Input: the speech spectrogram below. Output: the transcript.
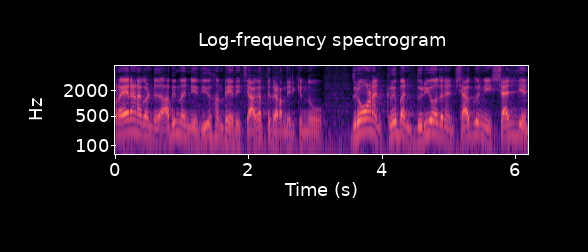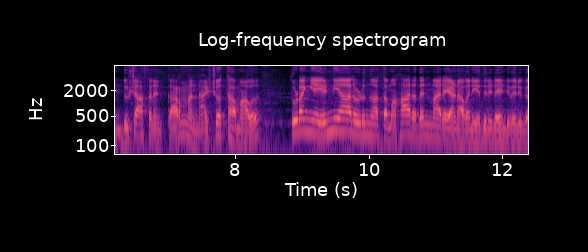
പ്രേരണ കൊണ്ട് അഭിമന്യു വ്യൂഹം ഭേദിച്ച് അകത്ത് കടന്നിരിക്കുന്നു. ദ്രോണൻ കൃപൻ ദുര്യോധനൻ ശകുനി ശല്യൻ ദുഷാസനൻ കർണൻ അശ്വത്ഥാമാവ് തുടങ്ങിയ എണ്ണിയാലൊടുങ്ങാത്ത മഹാരഥന്മാരെയാണ് അവൻ എതിരിടേണ്ടി വരിക.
